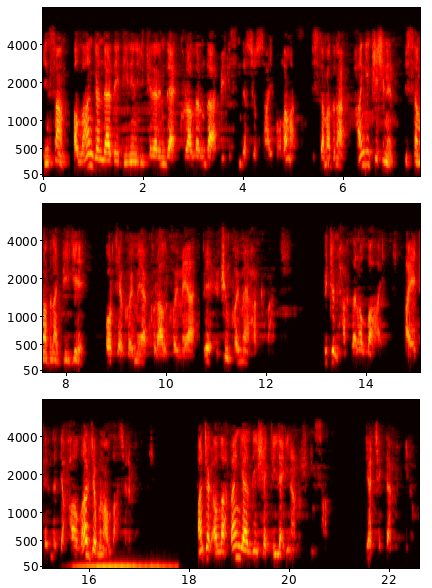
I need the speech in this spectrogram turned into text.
İnsan Allah'ın gönderdiği dinin ilkelerinde, kurallarında, bilgisinde söz sahibi olamaz. İslam adına hangi kişinin İslam adına bilgi ortaya koymaya, kural koymaya ve hüküm koymaya hakkı vardır? Bütün haklar Allah'a aittir. Ayetlerinde defalarca bunu Allah söylemektedir. Ancak Allah'tan geldiği şekliyle inanır insan. Gerçekten mümin olur.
